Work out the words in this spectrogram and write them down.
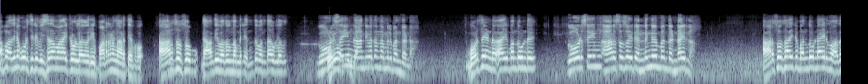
അപ്പൊ അതിനെ കുറിച്ചിട്ട് വിശദമായിട്ടുള്ള ഒരു പഠനം നടത്തിയപ്പോ ആർ എസ് എസും ഗാന്ധി വധവും തമ്മിൽ എന്ത് ബന്ധാ ഉള്ളത്? ഒരു ഗോഡ്സെയും ബന്ധമില്ല ഗാന്ധിവധം തമ്മിൽ ബന്ധമുണ്ടോ? ഗോഡ്സെ ഉണ്ട് ആ ഈ ബന്ധമുണ്ട്. ഗോഡ്സെയും ആർ എസ് എസും ആയിട്ട് എന്തെങ്കിലും ബന്ധം ഉണ്ടായിരുന്നോ? ആർ എസ് എസ് ആയിട്ട് ബന്ധം ഉണ്ടായിരുന്നു അത്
